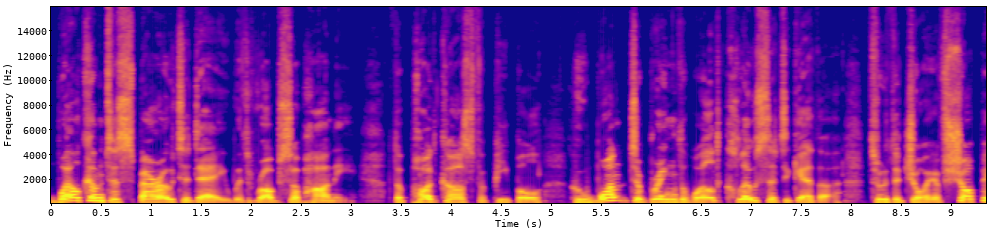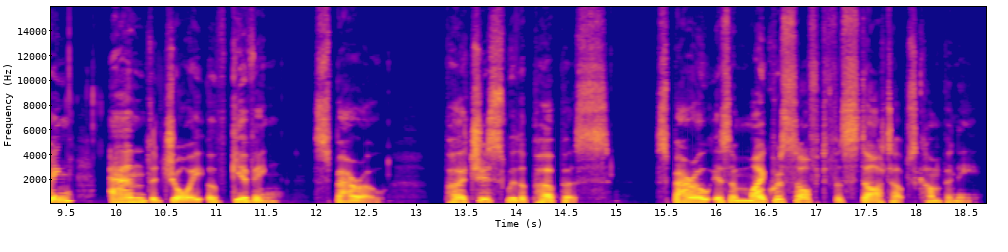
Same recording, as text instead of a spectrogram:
Welcome to Sparo Today with Rob Sobhani, the podcast for people who want to bring the world closer together through the joy of shopping and the joy of giving. Sparo. Purchase with a purpose. Sparo is a Microsoft for Startups company.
